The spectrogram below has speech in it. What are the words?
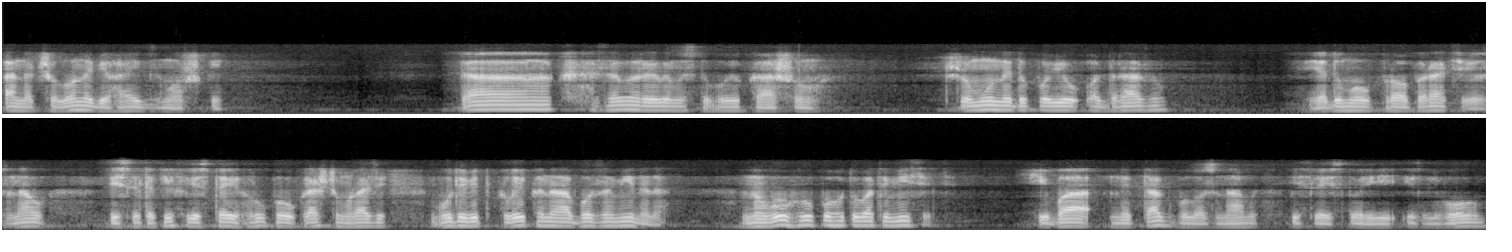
а на чоло набігають зморшки. Так, заварили ми з тобою кашу. Чому не доповів одразу? Я думав про операцію, знав, після таких вістей група у кращому разі буде відкликана або замінена. Нову групу готувати місяць. Хіба не так було з нами після історії із Львовом?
